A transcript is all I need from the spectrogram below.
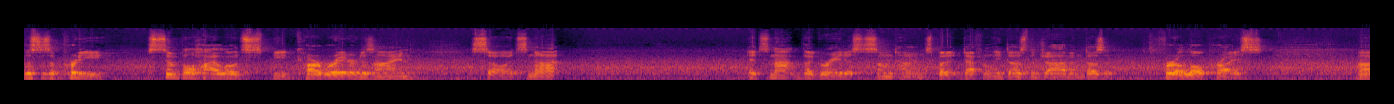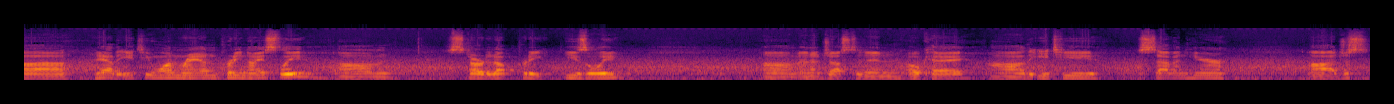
this is a pretty simple high load speed carburetor design, so it's not it's not the greatest sometimes, but it definitely does the job and does it for a low price. Uh, yeah, the ET1 ran pretty nicely, um, started up pretty easily, um, and adjusted in okay. Uh, the ET7 here uh, just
